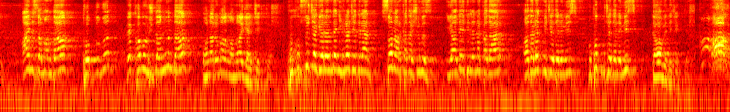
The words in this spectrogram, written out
aynı zamanda toplumun ve kamu vicdanının da onarımı anlamına gelecektir. Hukuksuzca görevinden ihraç edilen son arkadaşımız iade edilene kadar adalet mücadelemiz, hukuk mücadelemiz devam edecektir. Hak!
